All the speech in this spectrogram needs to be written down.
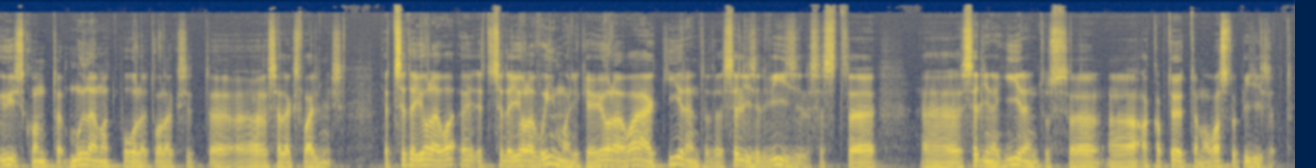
ühiskond, mõlemad pooled oleksid äh, selleks valmis. Et seda ei ole, et seda ei ole võimalik ja ei ole vaja kiirendada sellisel viisil, sest äh, äh selline kiirendus äh, hakkab töötama vastupidiselt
